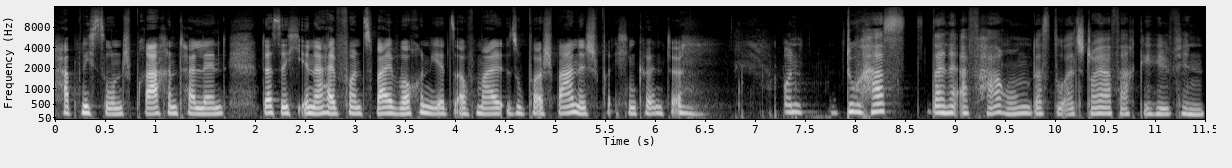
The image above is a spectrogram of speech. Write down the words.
habe nicht so ein Sprachentalent, dass ich innerhalb von zwei Wochen jetzt auf mal super Spanisch sprechen könnte. Und du hast deine Erfahrung, dass du als Steuerfachgehilfin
